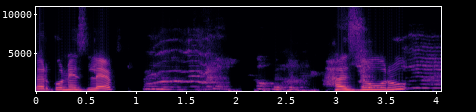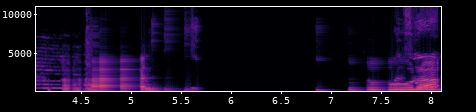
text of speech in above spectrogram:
Tarkun is left. Hazuru Hazura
